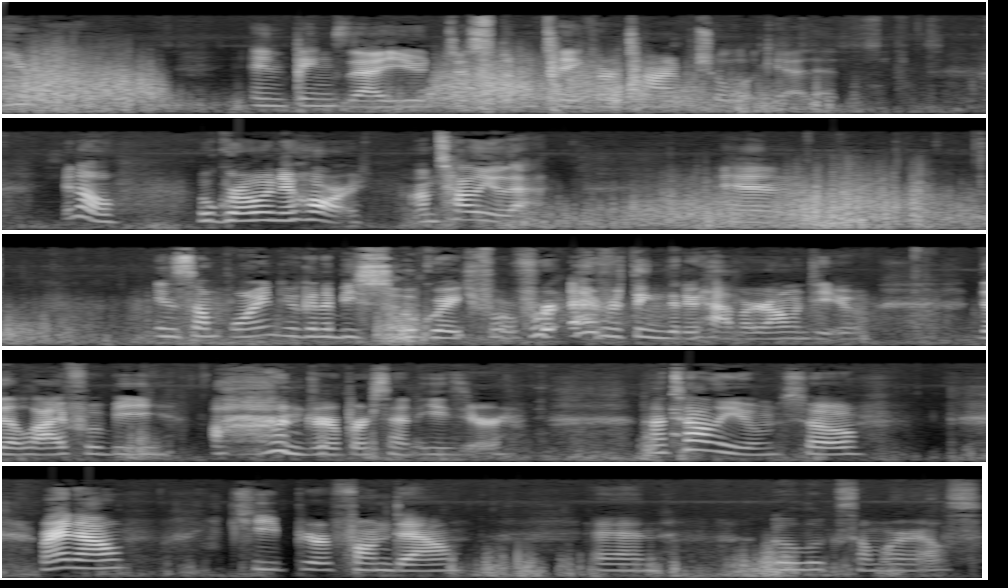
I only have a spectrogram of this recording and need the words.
beauty in things that you just don't take your time to look at it. You know, will grow in your heart. I'm telling you that. And in some point, you're gonna be so grateful for everything that you have around you that life will be a hundred percent easier. I'm telling you. So, right now, keep your phone down and go look somewhere else.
